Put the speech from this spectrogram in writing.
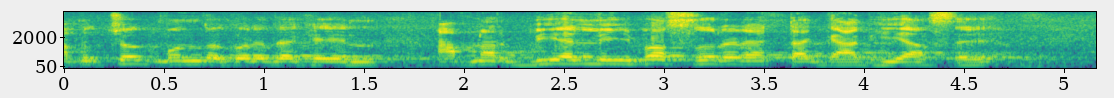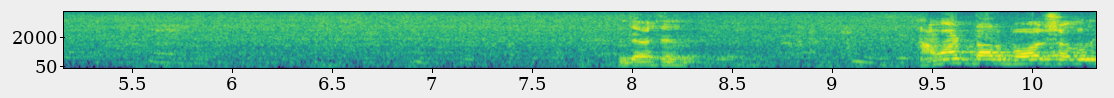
আপনি চোখ বন্ধ করে দেখেন, আপনার বিয়াল্লিশ বছরের একটা গাভী আছে। দেখেন আমার তার বয়স এখন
